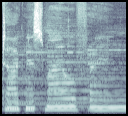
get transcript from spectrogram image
Darkness, my old friend.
